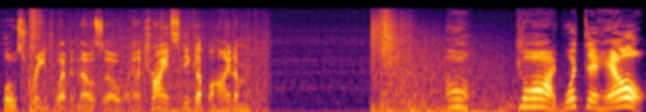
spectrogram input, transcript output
close-range weapon, though, so I'm going to try and sneak up behind him. Oh, God, what the hell?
